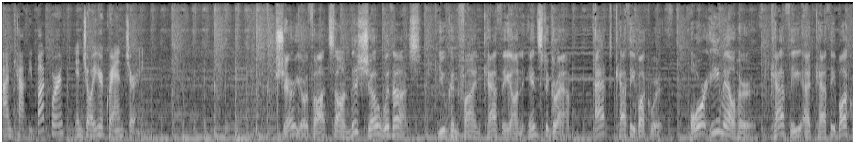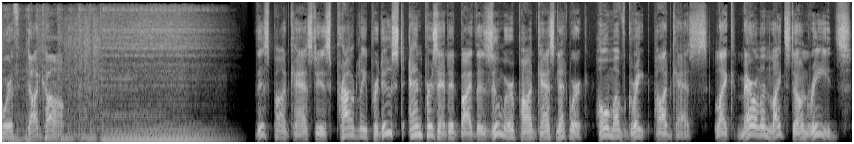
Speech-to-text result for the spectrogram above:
I'm Kathy Buckworth. Enjoy your grand journey. Share your thoughts on this show with us. You can find Kathy on Instagram at Kathy Buckworth or email her, Kathy at KathyBuckworth.com. This podcast is proudly produced and presented by the Zoomer Podcast Network, home of great podcasts like Marilyn Lightstone Reads,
